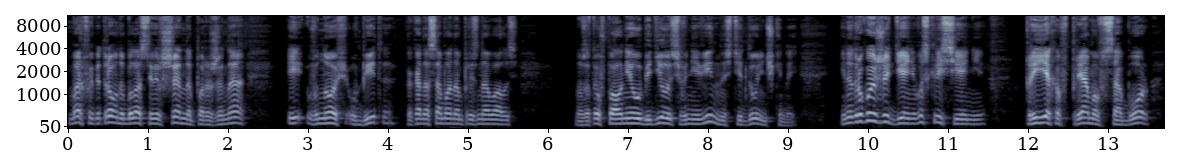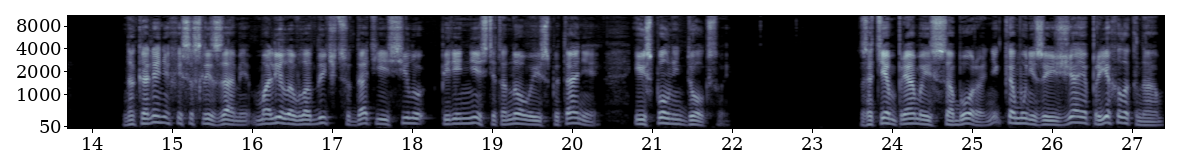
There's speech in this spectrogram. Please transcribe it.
Марфа Петровна была совершенно поражена и вновь убита, как она сама нам признавалась, но зато вполне убедилась в невинности Дунечкиной, и на другой же день, в воскресенье, приехав прямо в собор, на коленях и со слезами молила владычицу дать ей силу перенести это новое испытание и исполнить долг свой. Затем прямо из собора, никому не заезжая, приехала к нам,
